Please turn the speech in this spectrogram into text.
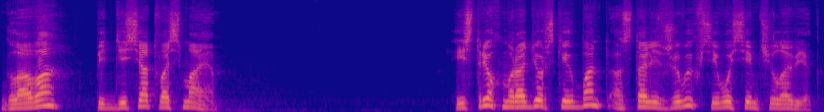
Глава 58 Из трех мародерских банд остались в живых всего семь человек.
